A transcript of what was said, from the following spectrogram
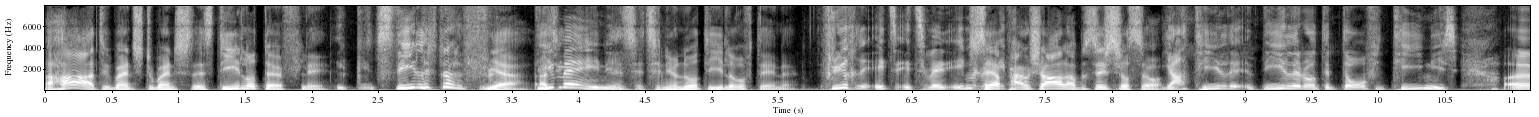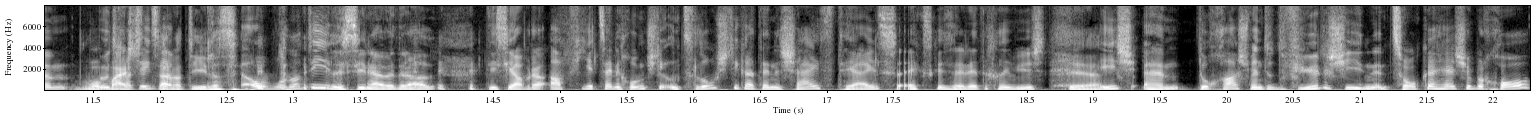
Aha, du meinst, du meinst das Dealer-Töffli? Das Dealer-Töffel. Ja. Die also, meine ich. Jetzt jetzt sind ja nur Dealer auf denen. Früher, jetzt, jetzt wenn immer... Sehr ich- pauschal, aber es ist ja so. ja, Dealer, Dealer oder doofe Teenies. Ähm, Wo meistens auch noch Dealer sind. Oh, wo noch Dealer sind auch dran. Die sind aber ab 14 kommst du. Und das Lustige an diesen scheiß Teils, excuse, red ein bisschen wüst, Ja. ist, ähm, du kannst, wenn du den Führerschein entzogen hast bekommen,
